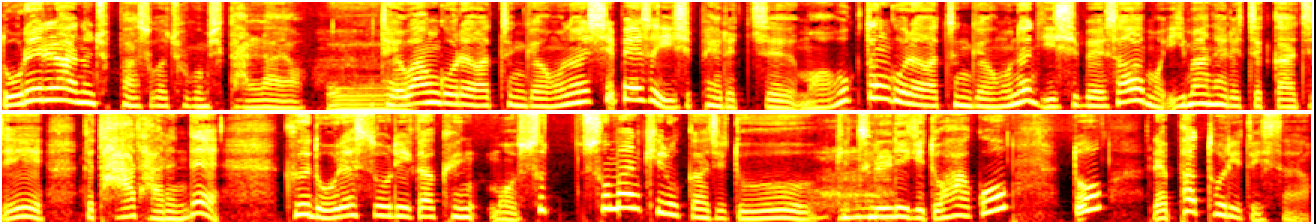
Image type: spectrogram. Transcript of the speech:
노래를 하는 주파수가 조금씩 달라요. 오. 대왕고래 같은 경우는 10에서 20헤르츠, 뭐 혹등고래 같은 경우는 20에서 뭐 2만 헤르츠까지 다 다른데 그 노래 소리가 뭐 수, 수만 킬로까지도 이렇게 들리기도 하고 또 레파토리도 있어요.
